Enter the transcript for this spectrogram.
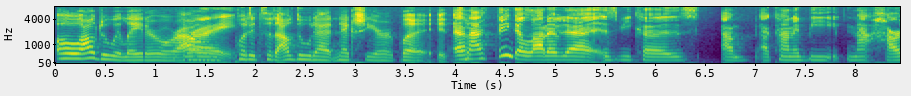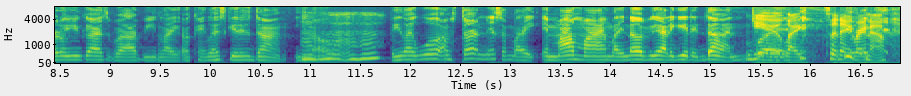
"Oh, I'll do it later," or "I'll put it to the, I'll do that next year." But it and I think a lot of that is because I'm, I kind of be not hard on you guys, but I'd be like, okay, let's get it done, you mm-hmm, know. Mm-hmm. But you're like, well, I'm starting this. I'm like, in my mind, I'm like, no, you got to get it done. Yeah, but, like today, right now.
